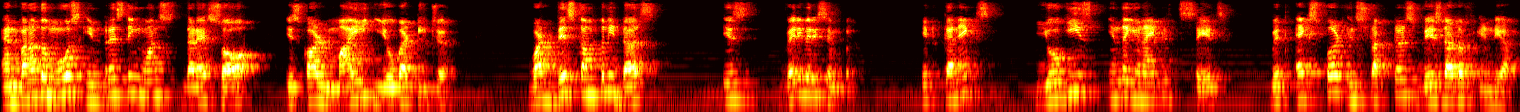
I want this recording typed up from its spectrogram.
And one of the most interesting ones that I saw is called My Yoga Teacher. What this company does is very, very simple. It connects yogis in the United States with expert instructors based out of India.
